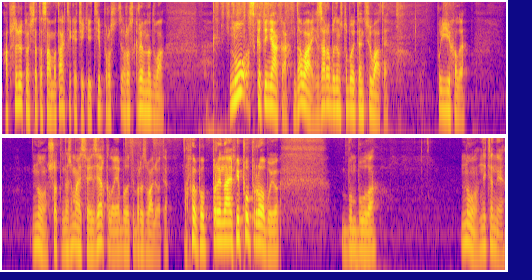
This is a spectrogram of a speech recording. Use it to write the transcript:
Абсолютно вся та сама тактика, тільки тип розкрив на два. Ну, скотиняка, давай, зараз будемо з тобою танцювати. Поїхали. Ну, що ти, нажимай своє зеркало, я буду тебе розвалювати. Або принаймні попробую. Бомбула. Ну, не тяни.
